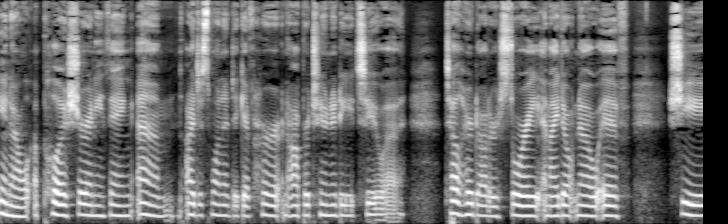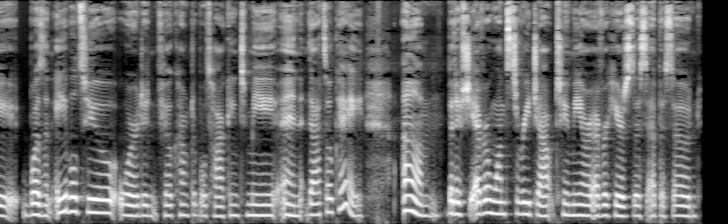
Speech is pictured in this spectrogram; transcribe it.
you know, a push or anything. Um, I just wanted to give her an opportunity to uh, tell her daughter's story, and I don't know if she wasn't able to or didn't feel comfortable talking to me, and that's okay. Um, but if she ever wants to reach out to me or ever hears this episode,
